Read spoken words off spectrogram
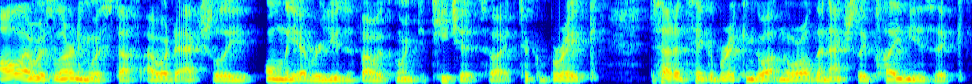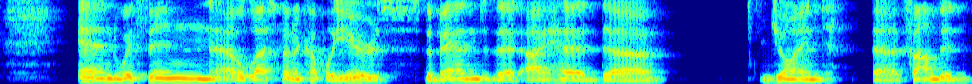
all I was learning was stuff I would actually only ever use if I was going to teach it. So I took a break, decided to take a break and go out in the world and actually play music. And within uh, less than a couple of years, the band that I had uh, joined, uh, founded,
